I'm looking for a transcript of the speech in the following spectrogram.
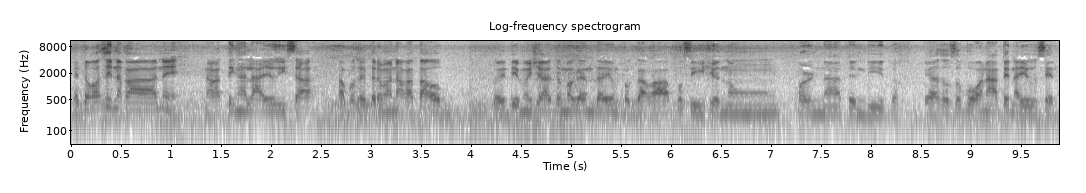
Ito kasi naka ano eh, nakatingala yung isa, tapos ito naman nakataob. So hindi masyado maganda yung pagkaka-position ng horn natin dito. Kaya susubukan natin ayusin.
